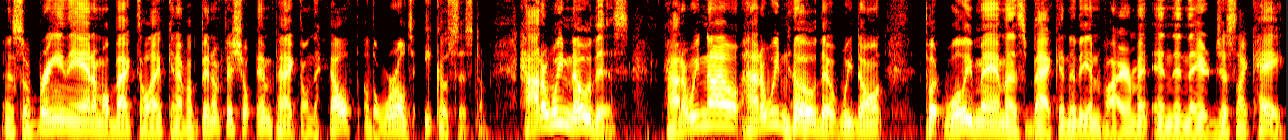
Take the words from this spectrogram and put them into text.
and so bringing the animal back to life can have a beneficial impact on the health of the world's ecosystem. How do we know this? How do we know? How do we know that we don't put woolly mammoths back into the environment, and then they're just like, hey,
